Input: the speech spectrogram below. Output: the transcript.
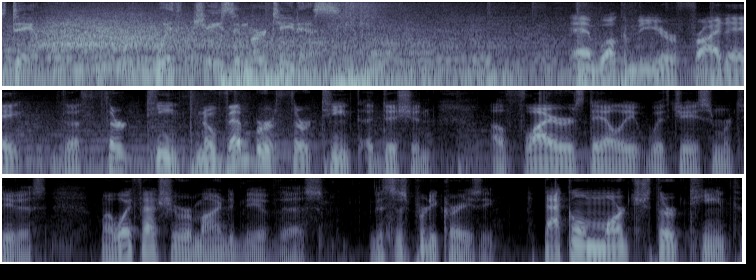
Daily with Jason Martinez. And welcome to your Friday, the 13th, November 13th edition of Flyers Daily with Jason Martinez. My wife actually reminded me of this. This is pretty crazy. Back on March 13th,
